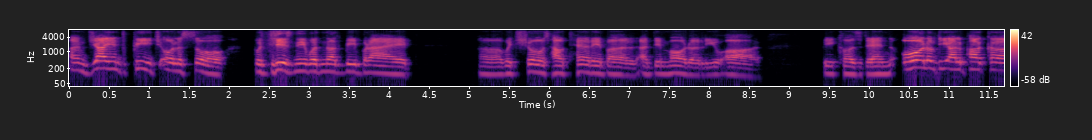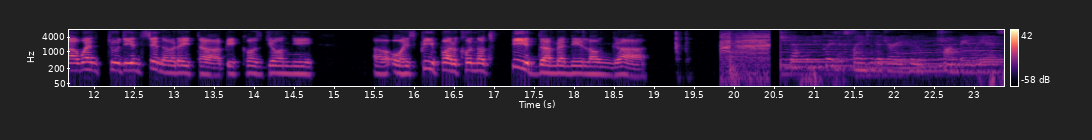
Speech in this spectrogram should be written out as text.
and Giant Peach also. But Disney would not be bribed, uh, which shows how terrible and immoral you are. Because then all of the alpaca went to the incinerator because Johnny uh, or his people could not feed them any longer. Jeff, could you please explain to the jury who Sean Bailey is?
